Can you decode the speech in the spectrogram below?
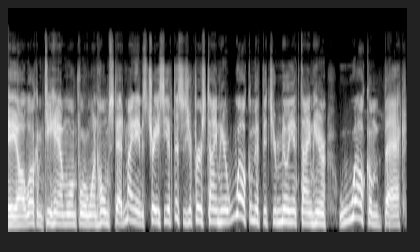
Hey y'all, welcome to T-Hand 141 Homestead. My name is Tracy. If this is your first time here, welcome. If it's your millionth time here, welcome back.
